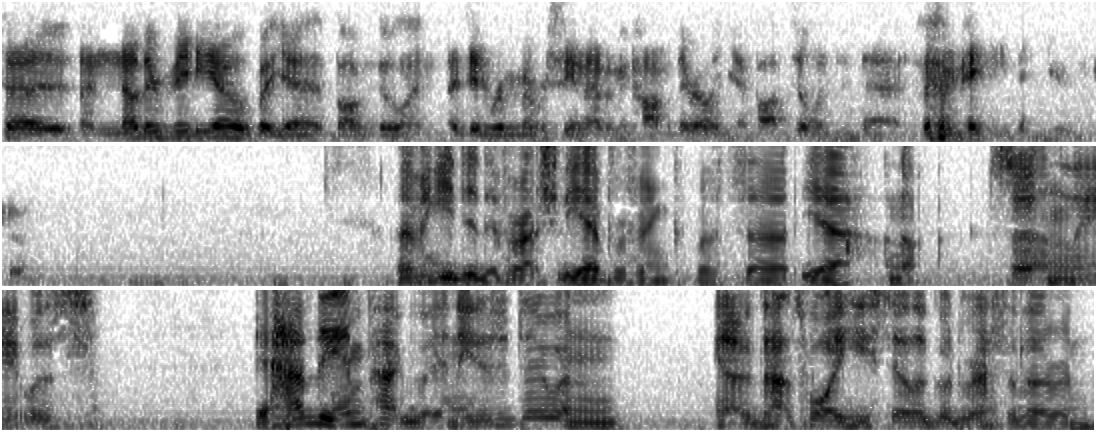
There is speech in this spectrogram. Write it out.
to another video, but yeah, Bob Dylan. I did remember seeing that in the comment. They were like, "Yeah, Bob Dylan did that maybe years ago." I don't think he did it for actually everything, but uh, yeah, certainly it was. It had the impact that it needed to do, and you know that's why he's still a good wrestler. And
